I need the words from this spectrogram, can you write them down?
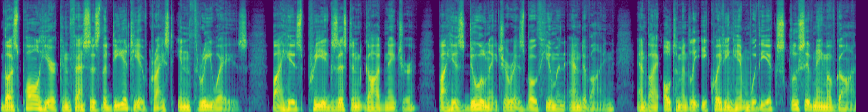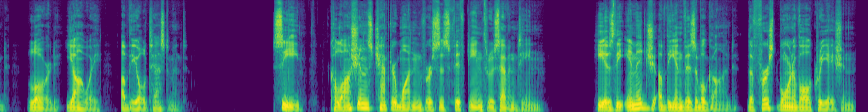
Thus Paul here confesses the deity of Christ in three ways, by his pre-existent God nature, by his dual nature as both human and divine, and by ultimately equating him with the exclusive name of God, Lord, Yahweh, of the Old Testament. C. Colossians chapter 1 verses 15 through 17. He is the image of the invisible God, the firstborn of all creation,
